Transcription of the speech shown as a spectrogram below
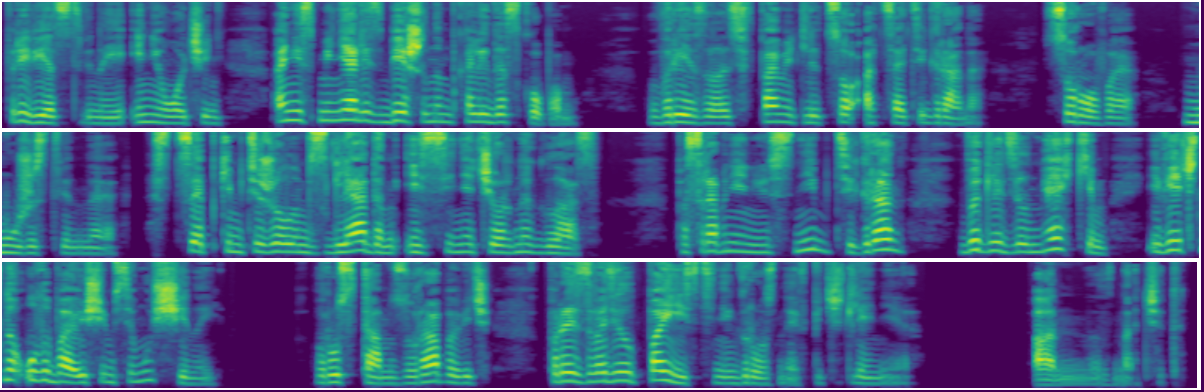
приветственные и не очень, они сменялись бешеным калейдоскопом. Врезалось в память лицо отца Тиграна. Суровое, мужественная, с цепким тяжелым взглядом из сине-черных глаз. По сравнению с ним Тигран выглядел мягким и вечно улыбающимся мужчиной. Рустам Зурабович производил поистине грозное впечатление. «Анна, значит», —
